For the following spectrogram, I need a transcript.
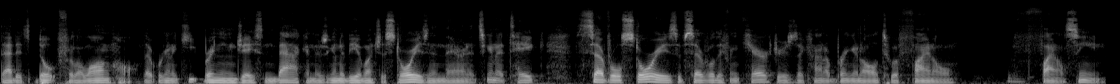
that it's built for the long haul, that we're going to keep bringing Jason back, and there's going to be a bunch of stories in there, and it's going to take several stories of several different characters to kind of bring it all to a final, final scene,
